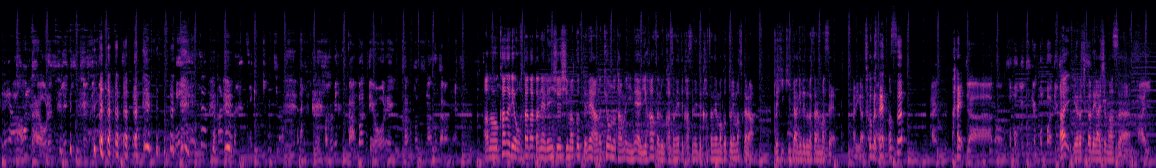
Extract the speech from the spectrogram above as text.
するよなんだよ、俺すげえ緊張してきた。えー、ちょっと待って緊張さとみ頑張ってよ、俺ちゃんと繋ぐからね。あのかなりお二方ね練習しまくってねあの今日のためにねリハーサルを重ねて重ねて重ねまくっておりますからぜひ聞いてあげてくださいませありがとうございますはい。はいじゃあ、あの、ほぼぶっつけ本番で。はいよろしくお願いしますはい。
